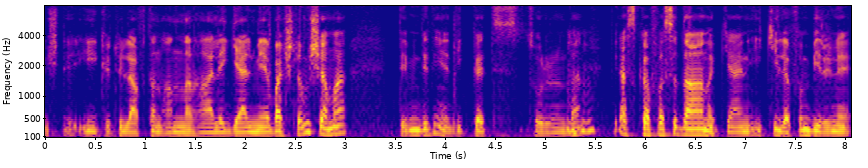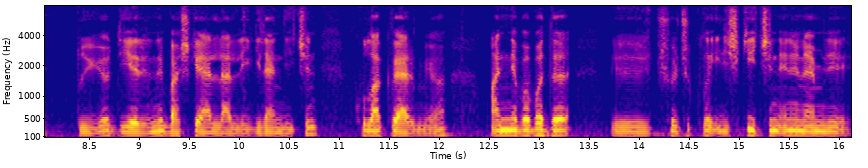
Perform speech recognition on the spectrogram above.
işte iyi kötü laftan anlar hale gelmeye başlamış ama demin dedin ya dikkat sorunundan hı hı. biraz kafası dağınık. Yani iki lafın birini duyuyor diğerini başka yerlerle ilgilendiği için kulak vermiyor. Anne baba da e, çocukla ilişki için en önemli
